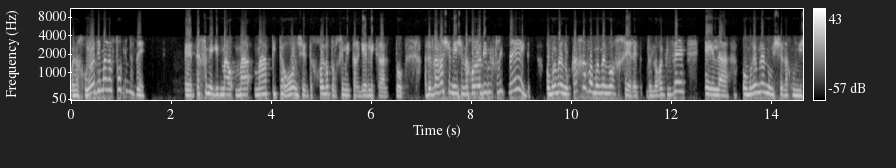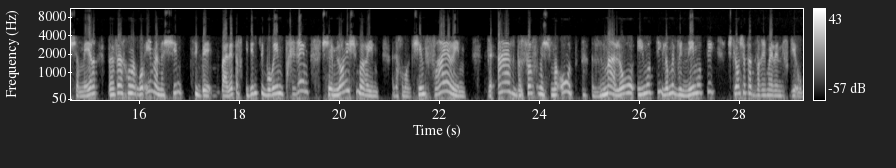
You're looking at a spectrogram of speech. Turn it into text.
ואנחנו לא יודעים מה לעשות עם זה. Uh, תכף אני אגיד מה, מה, מה הפתרון שבכל זאת הולכים להתארגן לקראת פה. הדבר השני, שאנחנו לא יודעים איך להתנהג. אומרים לנו ככה ואומרים לנו אחרת. ולא רק זה, אלא אומרים לנו שאנחנו נשמר, ואז אנחנו רואים אנשים בעלי תפקידים ציבוריים בכירים שהם לא נשמרים. אנחנו מרגישים פראיירים. ואז בסוף משמעות, אז מה, לא רואים אותי? לא מבינים אותי? שלושת הדברים האלה נפגעו.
